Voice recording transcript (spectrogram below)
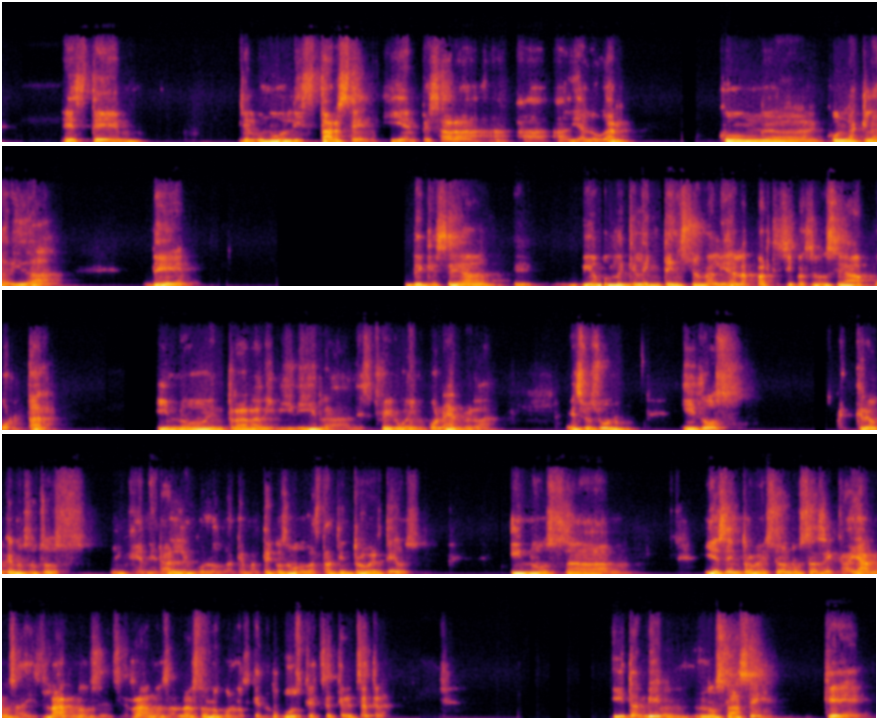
este, de algún modo listarse y empezar a, dialogar con, ah, con, la claridad de, de que sea, eh, digamos, de que la intencionalidad de la participación sea aportar y no entrar a dividir, a destruir o a imponer, ¿verdad? Eso es uno. Y dos, creo que nosotros en general, con los guatemaltecos, somos bastante introvertidos y nos... y esa introversión nos hace callarnos, aislarnos, encerrarnos, hablar solo con los que nos guste, etcétera, etcétera. Y también nos hace que,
